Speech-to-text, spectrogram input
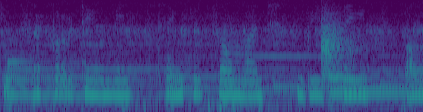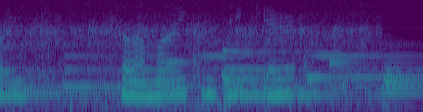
keep supporting me. Thank you so much. Be safe always. Assalamu alaikum take care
